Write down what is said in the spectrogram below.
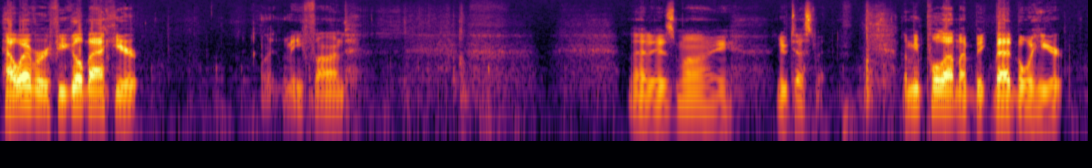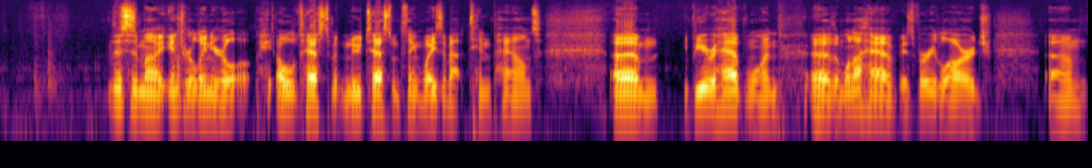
However, if you go back here, let me find. That is my New Testament. Let me pull out my big bad boy here this is my interlinear Old Testament, New Testament thing. Weighs about ten pounds. Um, if you ever have one, uh, the one I have is very large. Um,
